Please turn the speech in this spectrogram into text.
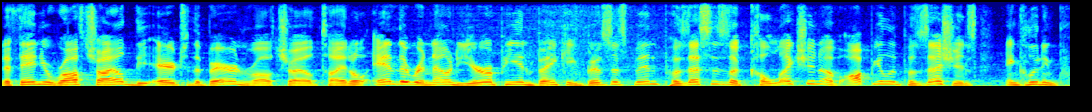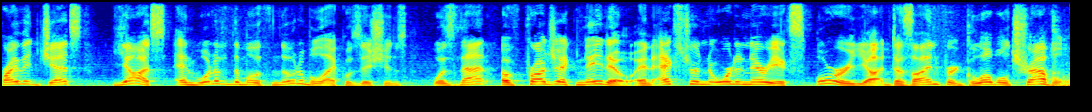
Nathaniel Rothschild, the heir to the Baron Rothschild title, and the renowned European banking businessman, possesses a collection of opulent possessions, including private jets, yachts, and one of the most notable acquisitions was that of Project NATO, an extraordinary explorer yacht designed for global travel.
